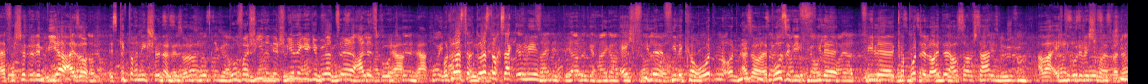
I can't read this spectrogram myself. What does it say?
äh, verschüttetem Bier, also es gibt doch nichts Schöneres, oder? Du verschiedene schwierige Gewürze, alles gut. Ja, ja. Und du hast, du hast doch gesagt, irgendwie echt viele, viele Chaoten und also äh, positiv, viele, viele kaputte Leute auch so am Start. Aber echt eine gute Mischung einfach, ne?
